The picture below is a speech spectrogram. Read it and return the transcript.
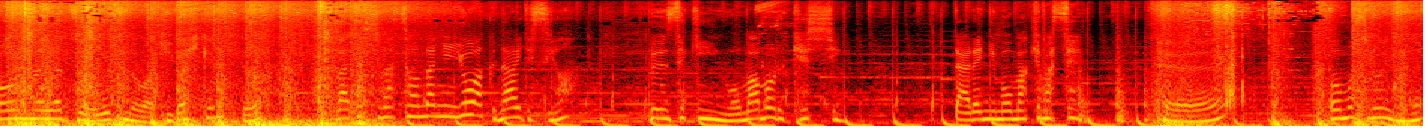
の こんなやつを撃つのは気が引けるって？私はそんなに弱くないですよ。分析員を守る決心。誰にも負けません。へえ。面白いわね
